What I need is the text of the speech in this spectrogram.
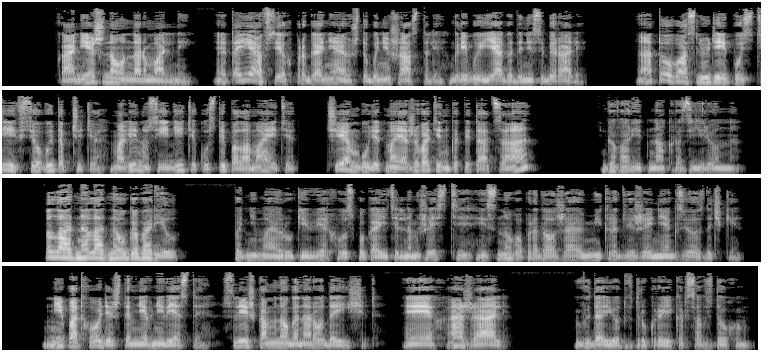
Конечно, он нормальный. Это я всех прогоняю, чтобы не шастали, грибы, ягоды не собирали. А то вас, людей, пусти, все вытопчете, малину съедите, кусты поломаете. Чем будет моя животинка питаться, а? Говорит Нак разъяренно. Ладно, ладно, уговорил. Поднимаю руки вверх в успокоительном жесте и снова продолжаю микродвижение к звездочке. Не подходишь ты мне в невесты. Слишком много народа ищет. Эх, а жаль. Выдает вдруг Рейкер со вздохом.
